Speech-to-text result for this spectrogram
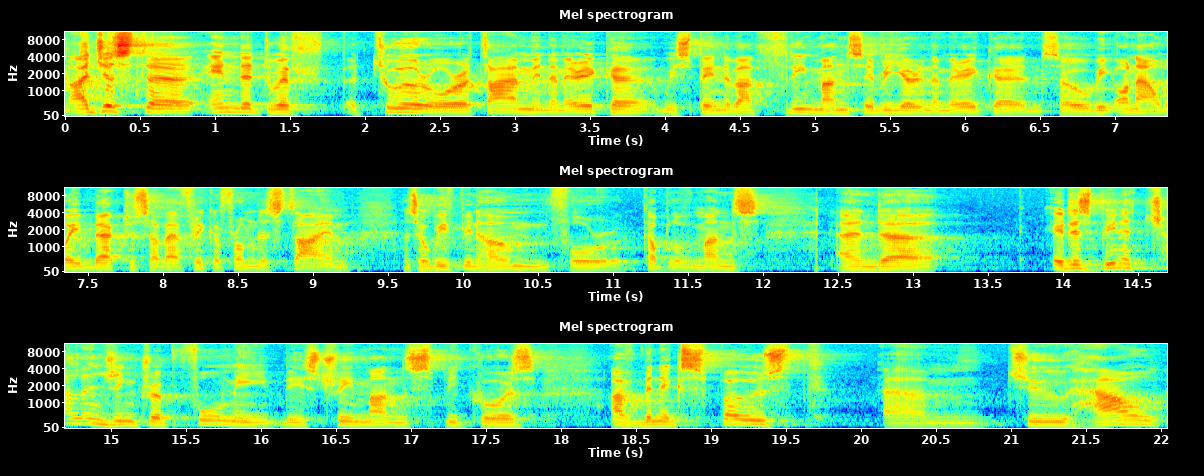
Um, I just uh, ended with a tour or a time in America. We spend about three months every year in America, and so we're on our way back to South Africa from this time. And so we've been home for a couple of months, and uh, it has been a challenging trip for me these three months because I've been exposed um, to how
